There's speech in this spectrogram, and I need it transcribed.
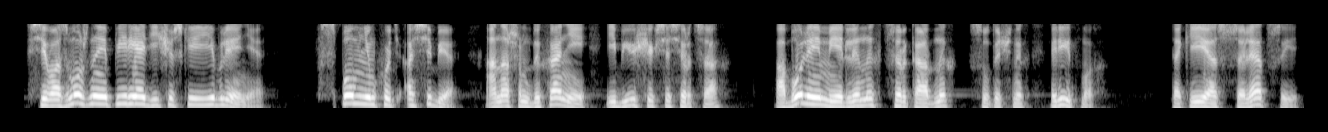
всевозможные периодические явления. Вспомним хоть о себе, о нашем дыхании и бьющихся сердцах, о более медленных циркадных суточных ритмах. Такие осцилляции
